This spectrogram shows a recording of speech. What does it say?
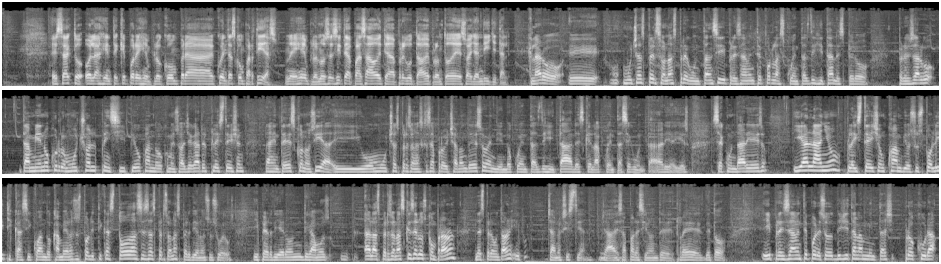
Exacto, o la gente que por ejemplo compra cuentas compartidas. Un ejemplo, no sé si te ha pasado y te ha preguntado de pronto de eso allá en digital. Claro, eh, mu- muchas personas preguntan si precisamente por las cuentas digitales, pero, pero es algo... También ocurrió mucho al principio cuando comenzó a llegar el PlayStation, la gente desconocía y hubo muchas personas que se aprovecharon de eso vendiendo cuentas digitales, que la cuenta secundaria y eso, secundaria y eso. Y al año PlayStation cambió sus políticas y cuando cambiaron sus políticas todas esas personas perdieron sus juegos y perdieron, digamos, a las personas que se los compraron les preguntaron y ya no existían, ya desaparecieron de redes, de todo. Y precisamente por eso Digital and Vintage procura,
